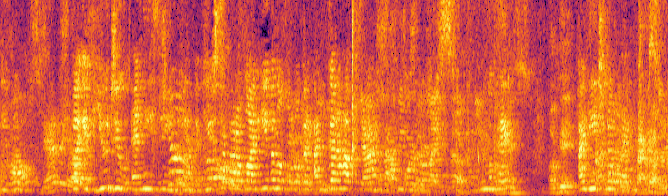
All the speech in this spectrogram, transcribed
leave it. But if you do anything, if you step out of line even a little bit, I'm gonna have to think about orders. Okay? Okay. I need to know what I'm supposed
